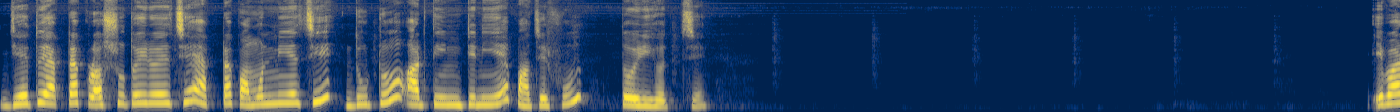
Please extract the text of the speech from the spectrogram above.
যেহেতু একটা ক্রস সুতোই রয়েছে, একটা কমন নিয়েছি, দুটো আর তিনটে নিয়ে পাঁচের ফুল তৈরি হচ্ছে। এবার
